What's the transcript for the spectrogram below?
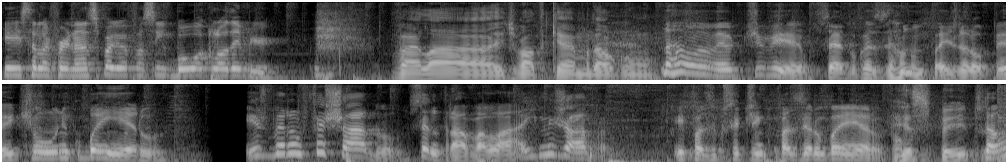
E a Estela Fernandes pegou e falou assim: boa, Claudemir. Vai lá, Edvaldo, quer mandar algum? Não, eu tive certa ocasião num país europeu e tinha um único banheiro. E eles eram fechados. Você entrava lá e mijava. e fazer o que você tinha que fazer no banheiro. Respeito. Então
